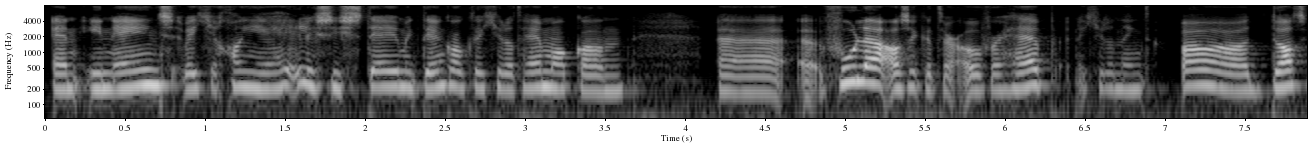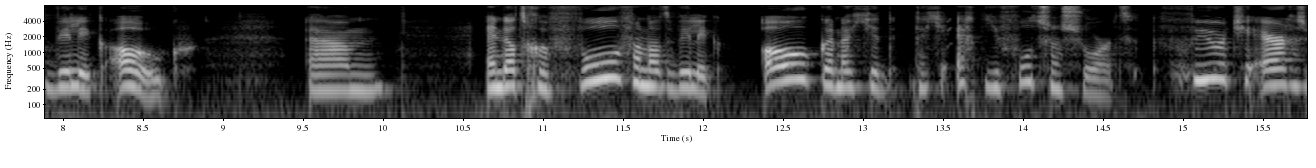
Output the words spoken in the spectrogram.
En ineens, weet je, gewoon je hele systeem. Ik denk ook dat je dat helemaal kan uh, voelen als ik het erover heb. Dat je dan denkt: Oh, dat wil ik ook. Um, en dat gevoel van dat wil ik ook. En dat je, dat je echt, je voelt zo'n soort vuurtje ergens.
